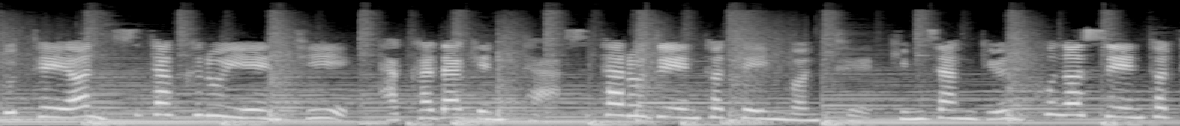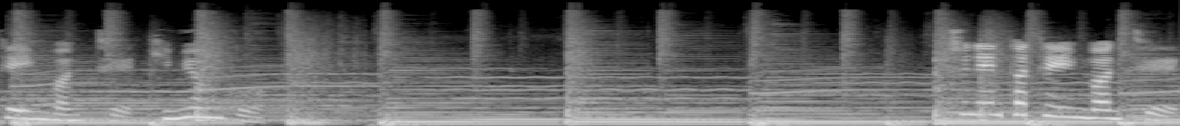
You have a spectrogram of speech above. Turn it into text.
노태현, 스타크루 ENT, 다카다 겐타, 스타로드 엔터테인먼트, 김상균, 호너스 엔터테인먼트, 김용구 춘엔터테인먼트,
